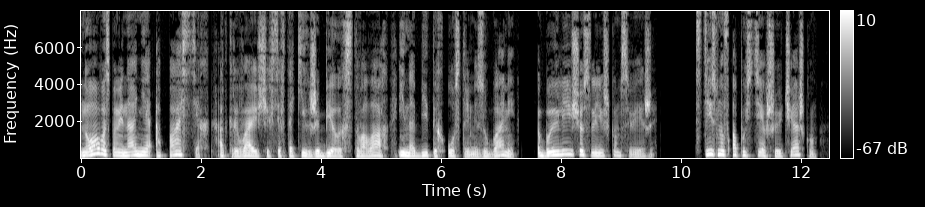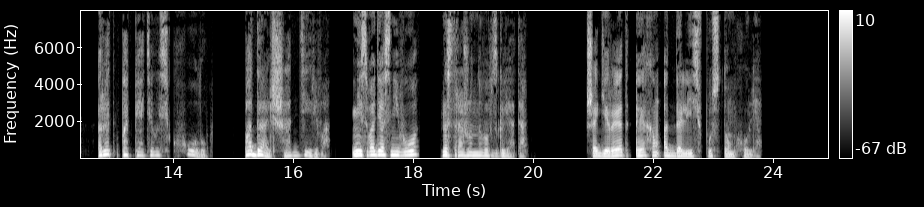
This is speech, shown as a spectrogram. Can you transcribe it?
Но воспоминания о пастях, открывающихся в таких же белых стволах и набитых острыми зубами, были еще слишком свежи. Стиснув опустевшую чашку, Ред попятилась к холу, подальше от дерева, не сводя с него настороженного взгляда. Шаги Ред эхом отдались в пустом холле.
